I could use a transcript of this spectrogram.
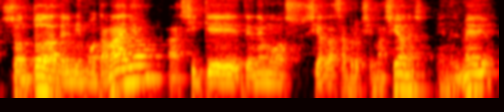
Son todas del mismo tamaño, así que tenemos ciertas aproximaciones en el medio.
